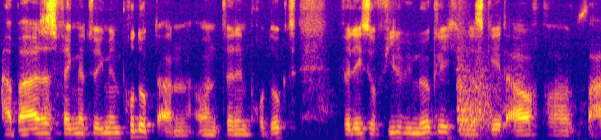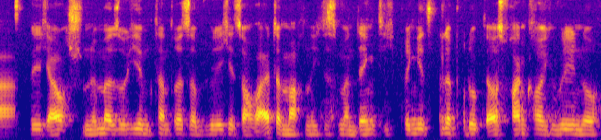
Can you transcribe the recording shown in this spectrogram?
Aber das fängt natürlich mit dem Produkt an. Und dem Produkt will ich so viel wie möglich und das geht auch, war will ich auch schon immer so hier im Tantris, aber will ich jetzt auch weitermachen. Nicht, dass man denkt, ich bringe jetzt alle Produkte aus Frankreich und will nur,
